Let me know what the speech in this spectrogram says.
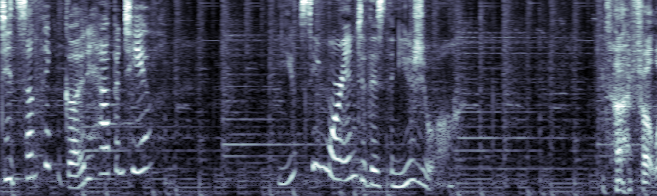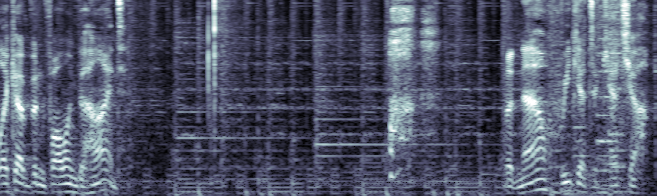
Did something good happen to you? You seem more into this than usual. I felt like I've been falling behind. But now we get to catch up.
